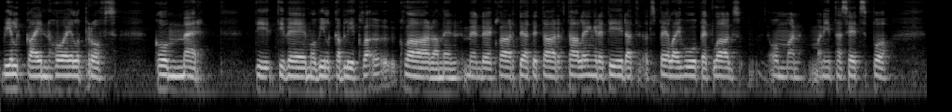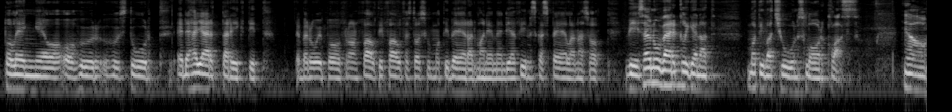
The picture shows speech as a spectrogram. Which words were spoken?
vilka NHL-proffs kommer till, till VM och vilka blir klara, men, men det är klart det att det tar, tar längre tid att, att spela ihop ett lag om man, man inte har setts på, på länge och, och hur, hur stort är det här hjärtat riktigt? Det beror ju på från fall till fall förstås hur motiverad man är, men de här finska spelarna så visar ju nog verkligen att, motivation slår klass. Ja,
